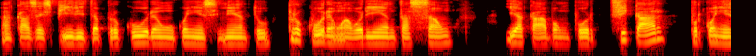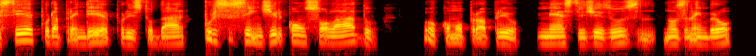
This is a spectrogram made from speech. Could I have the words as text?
a casa espírita, procuram o conhecimento, procuram a orientação e acabam por ficar, por conhecer, por aprender, por estudar, por se sentir consolado, ou como o próprio Mestre Jesus nos lembrou,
